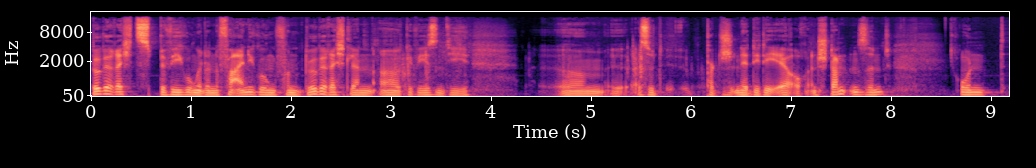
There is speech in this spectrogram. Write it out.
Bürgerrechtsbewegung oder eine Vereinigung von Bürgerrechtlern äh, gewesen, die ähm, also praktisch in der DDR auch entstanden sind. Und äh,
